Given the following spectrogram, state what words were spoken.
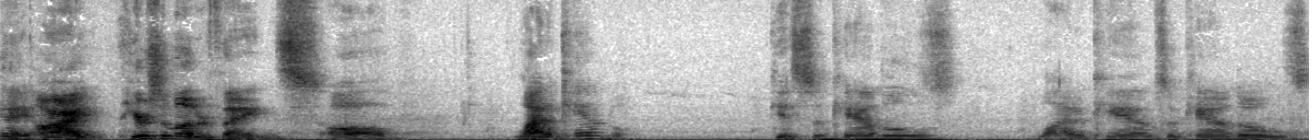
Okay, all right. Here's some other things. Um, light a candle. Get some candles. Light a can, some candles.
